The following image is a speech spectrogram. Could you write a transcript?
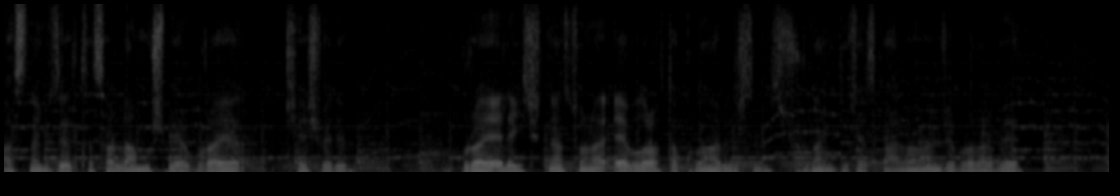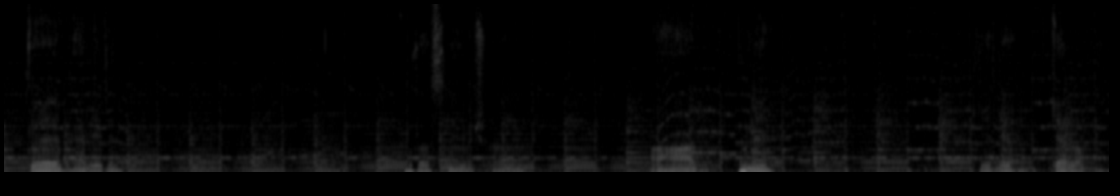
Aslında güzel tasarlanmış bir yer. Burayı keşfedip burayı ele geçirdikten sonra ev olarak da kullanabilirsiniz. Şuradan gideceğiz galiba. Önce buraları bir görelim her yeri. Burası neymiş abi? Aha abi bu ne? Geliyor. Gel bakalım.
